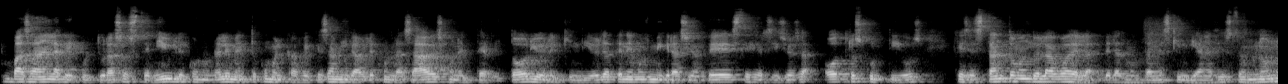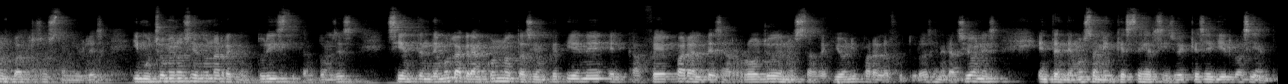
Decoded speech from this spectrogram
basada en la agricultura sostenible, con un elemento como el café que es amigable con las aves, con el territorio. En el Quindío ya tenemos migración de este ejercicio a otros cultivos que se están tomando el agua de, las montañas quindianas y esto no nos va a ser sostenibles y mucho menos siendo una región turística. Entonces, si entendemos la gran connotación que tiene el café para el desarrollo de nuestra región y para las futuras generaciones, entendemos también que este ejercicio hay que seguirlo haciendo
